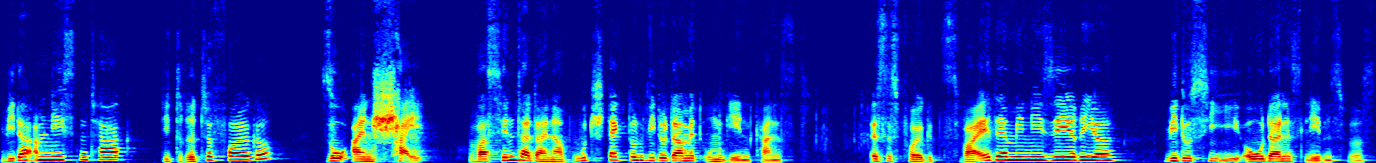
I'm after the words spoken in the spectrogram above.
wieder am nächsten Tag die dritte Folge, so ein Schei was hinter deiner Wut steckt und wie du damit umgehen kannst. Es ist Folge 2 der Miniserie, wie du CEO deines Lebens wirst.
